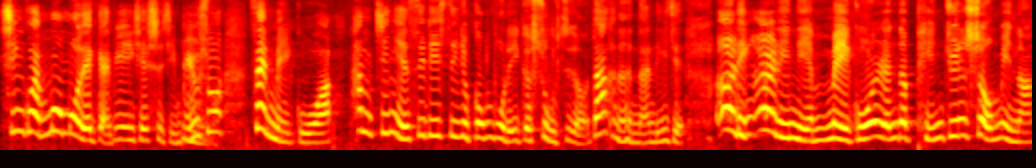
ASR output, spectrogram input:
新冠默默的也改变一些事情，比如说在美国啊，他们今年。CDC 就公布了一个数字哦，大家可能很难理解。二零二零年美国人的平均寿命呢，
